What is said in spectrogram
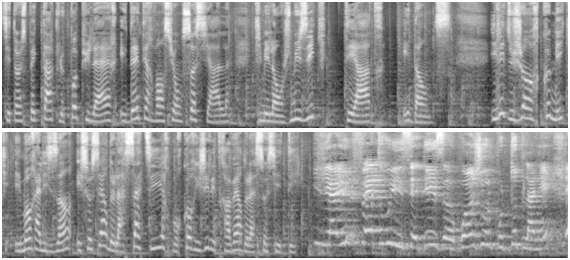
c'est un spectacle populaire et d'intervention sociale qui mélange musique, théâtre et danse. Il est du genre comique et moralisant et se sert de la satire pour corriger les travers de la société. Il y a une fête où ils se disent bonjour pour toute l'année et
